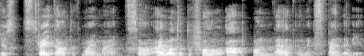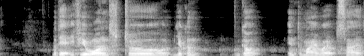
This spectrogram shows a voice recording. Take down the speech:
just straight out of my mind. So I wanted to follow up on that and expand a bit. But yeah, if you want to, you can go into my website,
